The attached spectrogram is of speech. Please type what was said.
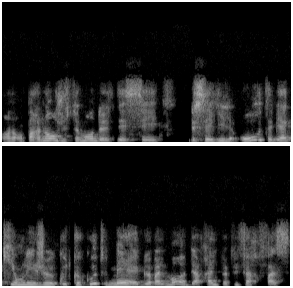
en, en parlant justement de, de ces de ces villes hautes, eh bien, qui ont les jeux coûte que coûte, mais globalement, eh bien, après, elles ne peuvent plus faire face.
